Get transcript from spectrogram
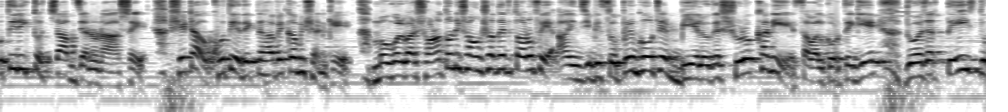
অতিরিক্ত চাপ যেন না আসে, সেটাও খতিয়ে দেখতে হবে কমিশনকে। মঙ্গলবার সনাতনী সংসদের তরফে আইনজীবী সুপ্রিম কোর্টে বিএলওদের সুরক্ষা নিয়ে সওয়াল করতে গিয়ে দু হাজার তেইশ দু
